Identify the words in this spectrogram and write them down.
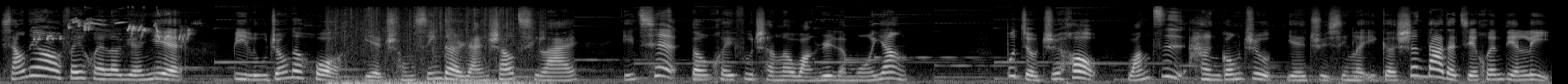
小鸟飞回了原野，壁炉中的火也重新的燃烧起来，一切都恢复成了往日的模样。不久之后，王子和公主也举行了一个盛大的结婚典礼。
